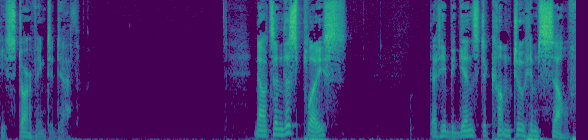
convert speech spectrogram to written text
He's starving to death. Now, it's in this place that he begins to come to himself.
